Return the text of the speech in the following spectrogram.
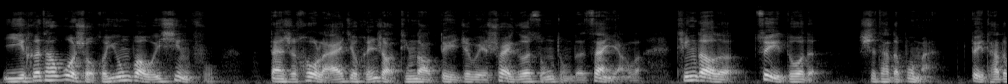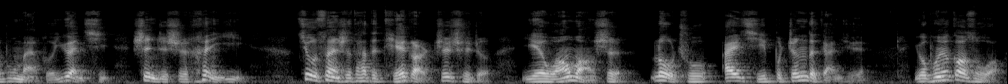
以和他握手和拥抱为幸福。但是后来就很少听到对这位帅哥总统的赞扬了，听到的最多的是他的不满，对他的不满和怨气，甚至是恨意。就算是他的铁杆支持者，也往往是露出哀其不争的感觉。有朋友告诉我，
